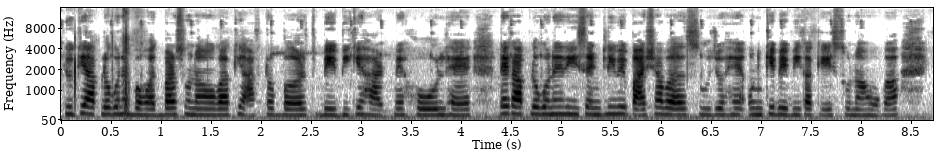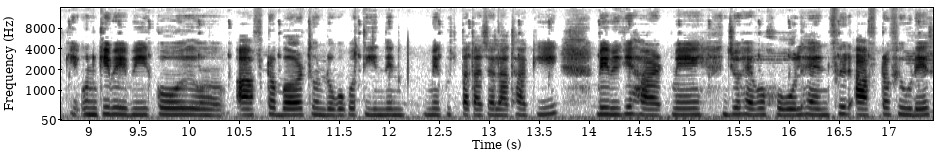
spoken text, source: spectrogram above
क्योंकि आप लोगों ने बहुत बार सुना होगा कि आफ्टर बर्थ बेबी के हार्ट में होल है। लाइक आप लोगों ने रिसेंटली भी पाशा बसु जो है, उनके बेबी का केस सुना होगा कि उनके बेबी को आफ्टर बर्थ उन लोगों को तीन दिन में कुछ पता चला था कि बेबी के हार्ट में जो है वो होल है एंड फिर आफ्टर फ्यू डेज़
